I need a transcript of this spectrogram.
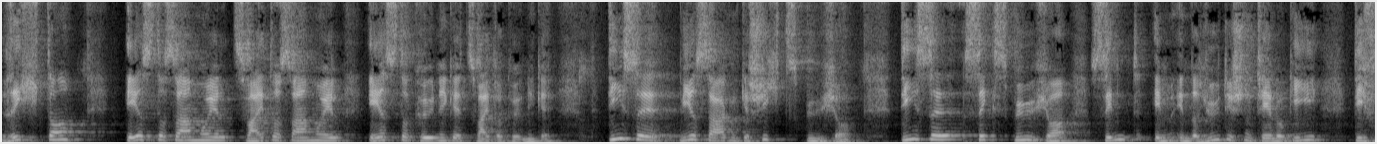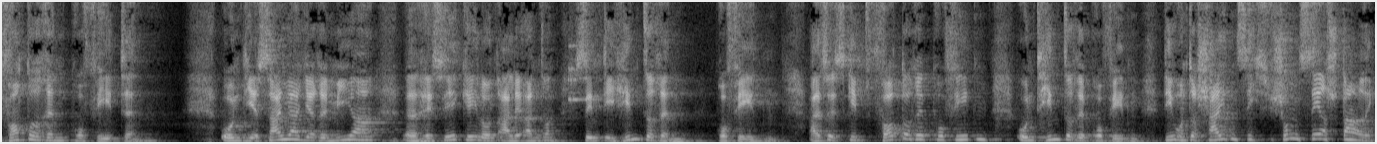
Richter, 1. Samuel, 2. Samuel, 1. Könige, 2. Könige. Diese, wir sagen Geschichtsbücher, diese sechs Bücher sind im, in der jüdischen Theologie die vorderen Propheten. Und Jesaja, Jeremia, äh, Hesekiel und alle anderen sind die hinteren Propheten. Also es gibt vordere Propheten und hintere Propheten. Die unterscheiden sich schon sehr stark.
